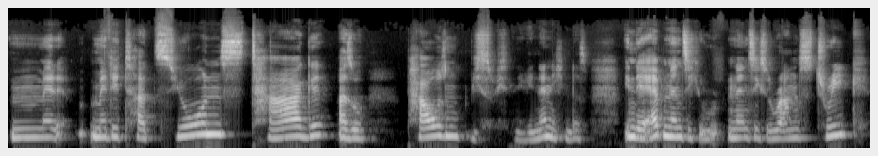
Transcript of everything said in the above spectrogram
Meditationstage, also Pausen, wie, wie, wie nenne ich denn das? In der App nennt sich nennt sich Run Streak.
